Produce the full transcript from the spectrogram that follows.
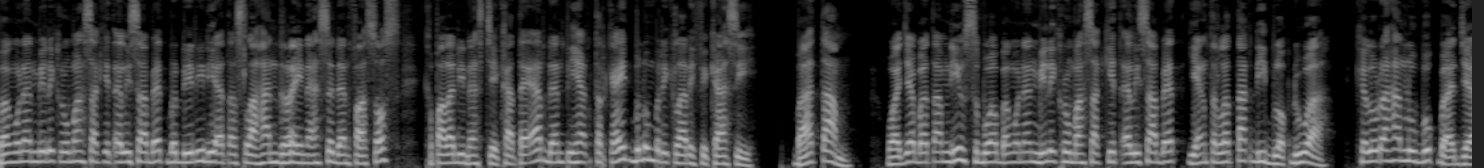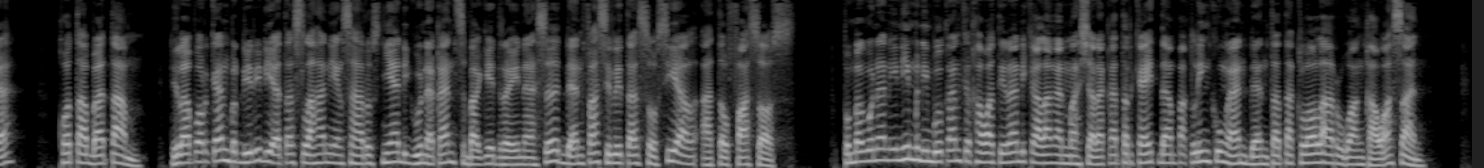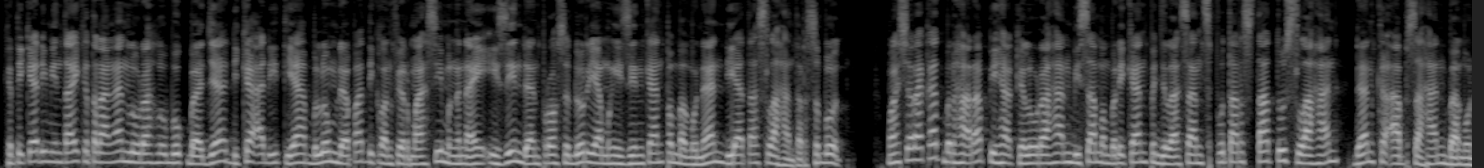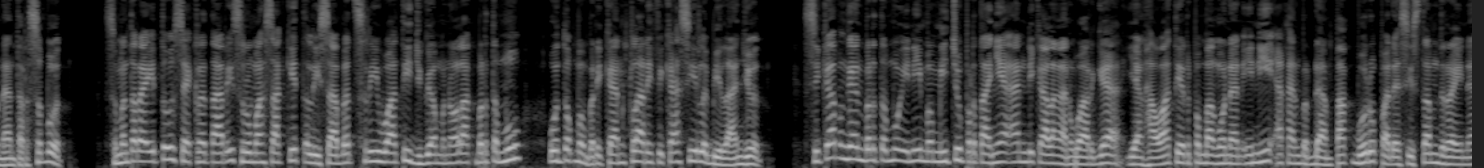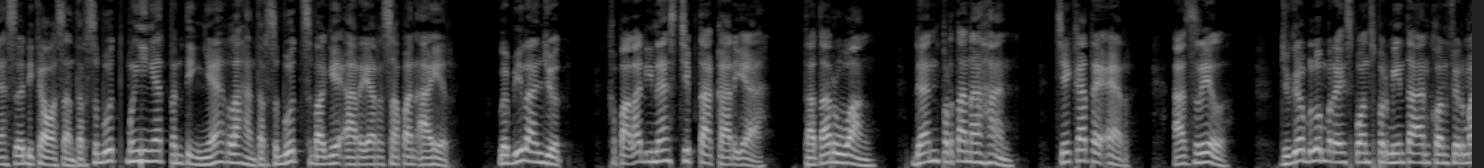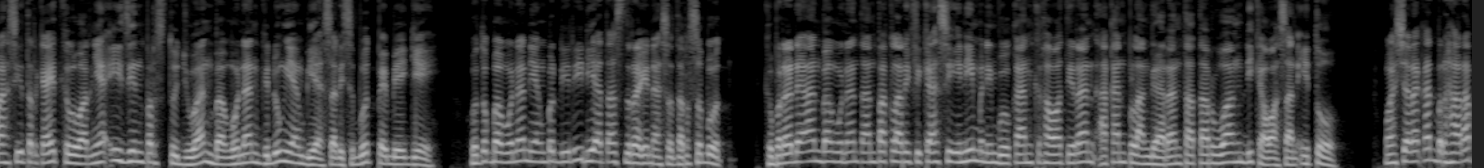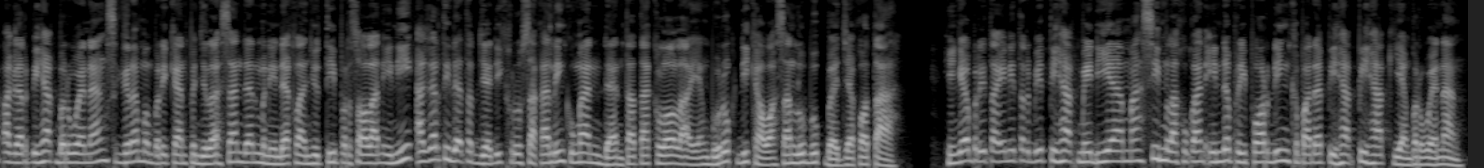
Bangunan milik Rumah Sakit Elizabeth berdiri di atas lahan drainase dan fasos. Kepala Dinas CKTR dan pihak terkait belum beri klarifikasi. Batam. Wajah Batam News sebuah bangunan milik Rumah Sakit Elizabeth yang terletak di Blok 2, Kelurahan Lubuk Baja, Kota Batam. Dilaporkan berdiri di atas lahan yang seharusnya digunakan sebagai drainase dan fasilitas sosial atau fasos. Pembangunan ini menimbulkan kekhawatiran di kalangan masyarakat terkait dampak lingkungan dan tata kelola ruang kawasan. Ketika dimintai keterangan Lurah Lubuk Baja, Dika Aditya belum dapat dikonfirmasi mengenai izin dan prosedur yang mengizinkan pembangunan di atas lahan tersebut. Masyarakat berharap pihak kelurahan bisa memberikan penjelasan seputar status lahan dan keabsahan bangunan tersebut. Sementara itu, Sekretaris Rumah Sakit Elizabeth Sriwati juga menolak bertemu untuk memberikan klarifikasi lebih lanjut. Sikap enggan bertemu ini memicu pertanyaan di kalangan warga yang khawatir pembangunan ini akan berdampak buruk pada sistem drainase di kawasan tersebut mengingat pentingnya lahan tersebut sebagai area resapan air. Lebih lanjut, Kepala Dinas Cipta Karya, Tata Ruang, dan Pertanahan, CKTR, Azril, juga belum merespons permintaan konfirmasi terkait keluarnya izin persetujuan bangunan gedung yang biasa disebut PBG untuk bangunan yang berdiri di atas drainase tersebut. Keberadaan bangunan tanpa klarifikasi ini menimbulkan kekhawatiran akan pelanggaran tata ruang di kawasan itu. Masyarakat berharap agar pihak berwenang segera memberikan penjelasan dan menindaklanjuti persoalan ini agar tidak terjadi kerusakan lingkungan dan tata kelola yang buruk di kawasan Lubuk Baja Kota. Hingga berita ini terbit, pihak media masih melakukan in-depth reporting kepada pihak-pihak yang berwenang.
